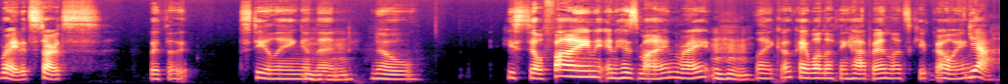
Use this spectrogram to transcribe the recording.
Right. It starts with the stealing and mm-hmm. then no he's still fine in his mind, right? Mm-hmm. Like, okay, well, nothing happened. Let's keep going. Yeah,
